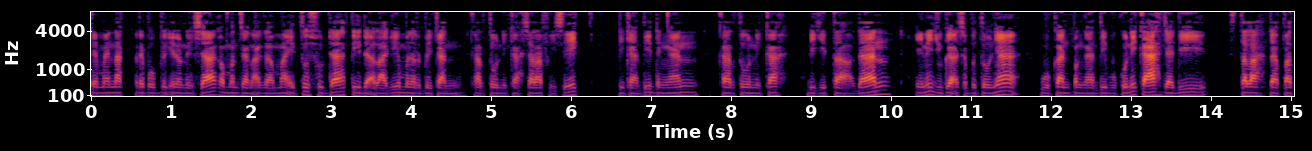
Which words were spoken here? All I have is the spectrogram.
Kemenak Republik Indonesia Kementerian Agama itu sudah tidak lagi menerbitkan kartu nikah secara fisik diganti dengan kartu nikah digital. Dan ini juga sebetulnya bukan pengganti buku nikah jadi setelah dapat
